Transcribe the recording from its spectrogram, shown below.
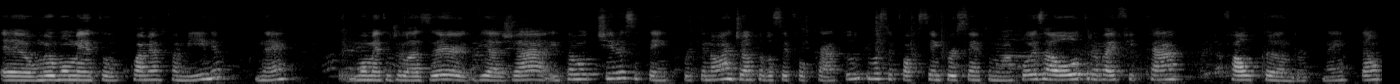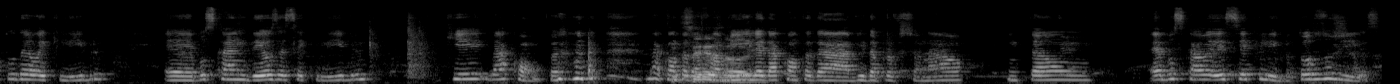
é, o meu momento com a minha família, né? Momento de lazer, viajar. Então eu tiro esse tempo porque não adianta você focar tudo que você foca 100% numa coisa, a outra vai ficar faltando, né? Então tudo é o equilíbrio é, buscar em Deus esse equilíbrio que dá conta. dá conta da resolve. família, dá conta da vida profissional. Então, é buscar esse equilíbrio todos os dias.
